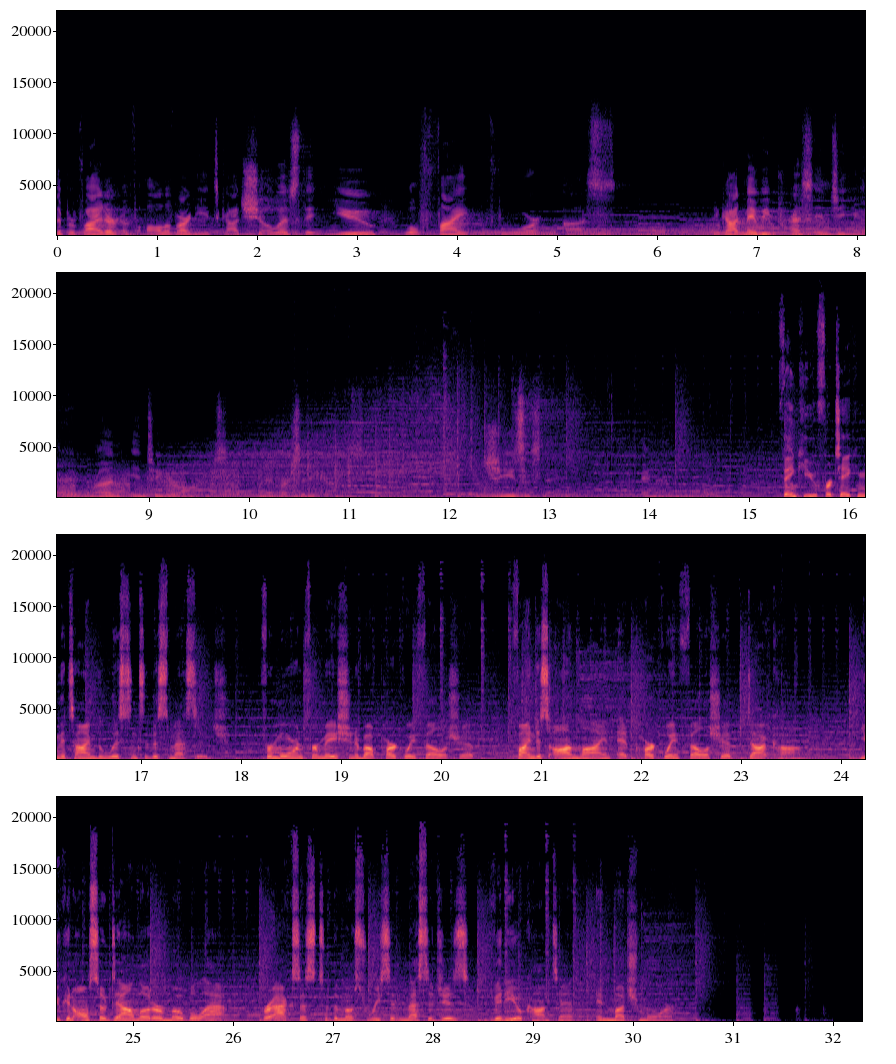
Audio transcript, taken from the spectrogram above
the provider of all of our needs. God, show us that you will fight for us. And God, may we press into you and run into your arms when adversity comes. In Jesus' name. Amen. Thank you for taking the time to listen to this message. For more information about Parkway Fellowship, find us online at parkwayfellowship.com. You can also download our mobile app for access to the most recent messages, video content, and much more.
